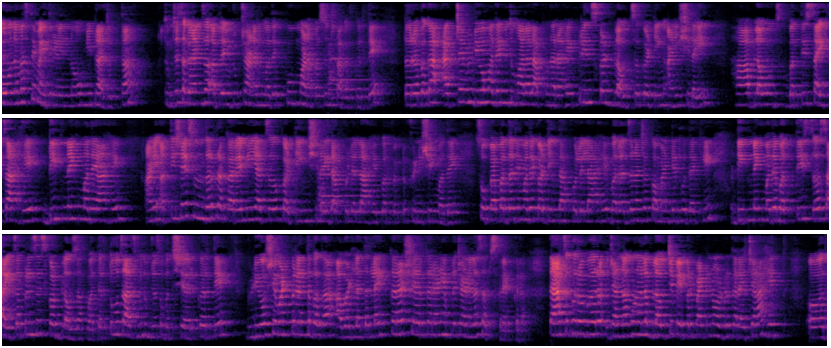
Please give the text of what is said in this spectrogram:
Hello नमस्ते मैत्रिणींनो मी प्राजक्ता. तुमच्या सगळ्यांचं आपल्या युट्यूब चॅनलमध्ये खूप मनापासून स्वागत करते. तर बघा आजच्या व्हिडिओमध्ये मी तुम्हाला दाखवणार आहे प्रिन्स कट ब्लाऊजचं कटिंग आणि शिलाई. हा ब्लाऊज बत्तीस साईजचा आहे डीप नेकमध्ये आहे. आणि अतिशय सुंदर प्रकारे मी याचं कटिंग शिलाई दाखवलेलं आहे परफेक्ट फिनिशिंगमध्ये. सोप्या पद्धतीमध्ये कटिंग दाखवलेलं आहे. बऱ्याच जणांच्या कमेंट येत होत्या की डीप नेकमध्ये बत्तीस साईजचा प्रिन्सेस कट ब्लाऊज दाखवा. तर तोच आज मी तुमच्यासोबत शेअर करते. व्हिडिओ शेवटपर्यंत बघा. आवडला तर लाईक करा शेअर करा आणि आपल्या चॅनलला सबस्क्राईब करा. त्याचबरोबर ज्यांना कोणाला ब्लाऊजचे पेपर पॅटर्न ऑर्डर करायचे आहेत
